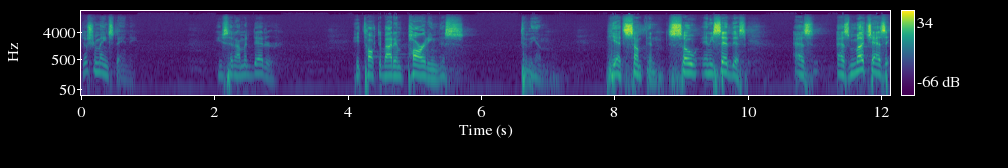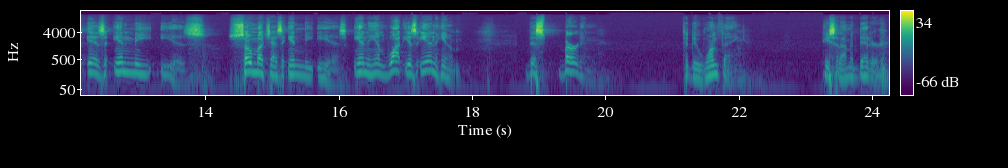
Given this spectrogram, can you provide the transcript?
Just remain standing. He said, I'm a debtor. He talked about imparting this to them. He had something so, and he said this as, as much as is in me is so much as in me is. In him, what is in him? This burden to do one thing. He said, I'm a debtor.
